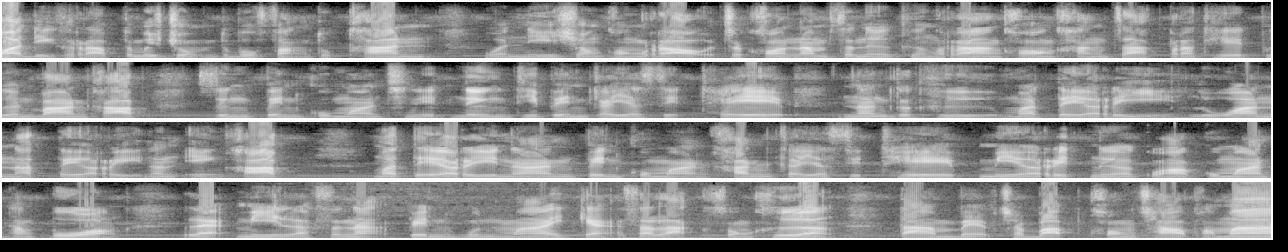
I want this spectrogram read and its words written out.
วัสดีครับท่านผู้ชมท่านผู้ฟังทุกท่าน วันนี้ช่องของเราจะขอนำเสนอเครื่องรางของขลังจากประเทศเพื่อนบ้านครับ ซึ่งเป็นกุมารชนิดหนึ่งที่เป็นกายสิทธิเทพ นั่นก็คือมะเตรี หรือว่านัตเตรีนั่นเองครับ มะเตรีนั้นเป็นกุมารขั้นกายสิทธิเทพ มีฤทธิ์เหนือกว่ากุมารทั้งปวง และมีลักษณะเป็นหุ่นไม้แกะสลักทรงเครื่อง ตามแบบฉบับของชาวพม่า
